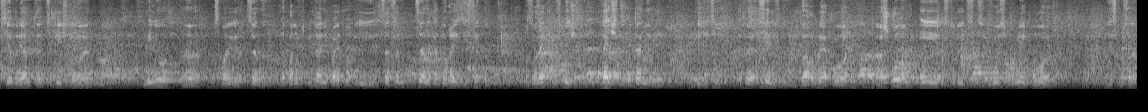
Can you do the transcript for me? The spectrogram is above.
все варианты цикличного меню, э, посмотрели цены на продукты питания, поэтому определили цены, которые действительно позволяют обеспечить качественное питание для детей. Это 72 рубля по э, школам и 138 рублей по детским садам.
